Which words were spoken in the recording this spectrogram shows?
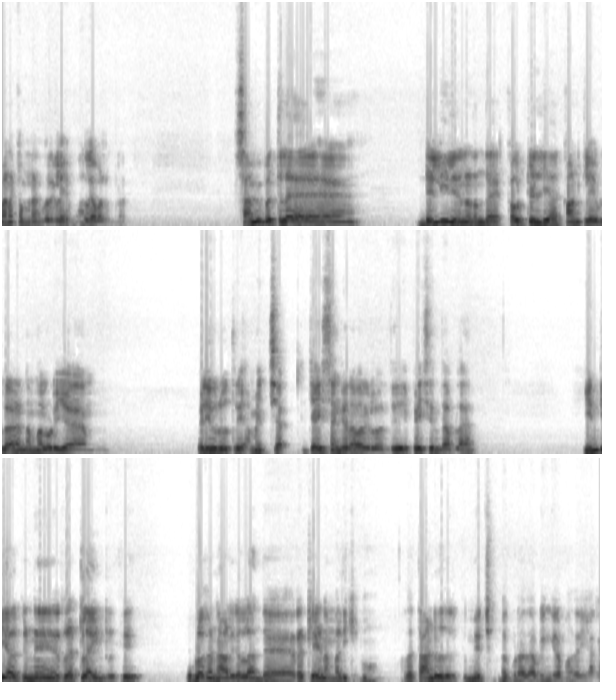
வணக்கம் நண்பர்களே வாழ்க வளமுடன். சமீபத்தில் டெல்லியில் நடந்த கவுட்டல்யா கான்க்ளேவில் நம்மளுடைய வெளியுறவுத்துறை அமைச்சர் ஜெய்சங்கர் அவர்கள் வந்து பேசியிருந்தாப்புல இந்தியாவுக்குன்னு ரெட் லைன் இருக்கு உலக நாடுகள் அந்த ரெட் லைனை மதிக்கணும் அதை தாண்டுவதற்கு முயற்சி பண்ணக்கூடாது அப்படிங்கிற மாதிரியாக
